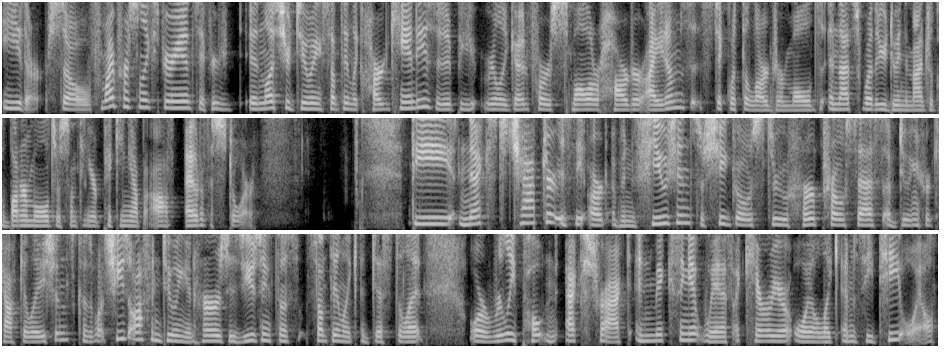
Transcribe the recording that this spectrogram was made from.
either. So, for my personal experience, if you're unless you're doing something like hard candies, it'd be really good for smaller, harder items. Stick with the larger molds, and that's whether you're doing the magical butter molds or something you're picking up off out of a store. The next chapter is the art of infusion. So she goes through her process of doing her calculations because what she's often doing in hers is using th- something like a distillate or really potent extract and mixing it with a carrier oil like MCT oil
